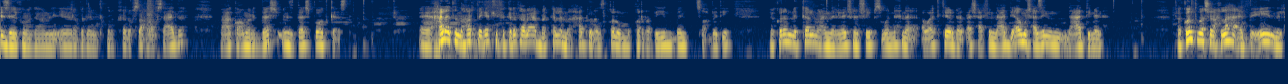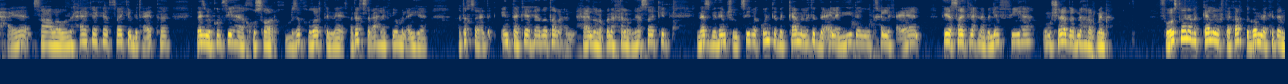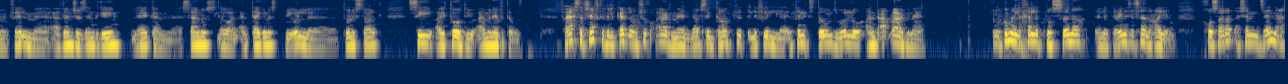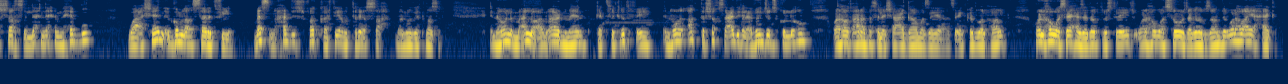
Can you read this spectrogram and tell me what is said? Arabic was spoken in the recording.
ازيكم يا جماعة؟ عاملين إيه؟ يا رب دايما تكونوا بخير وفي صحة وفي سعادة. معاكم عمر الداش من الداش بودكاست. آه، حلقة النهارده جات لي فكرتها وأنا قاعد بتكلم مع حد من اصدقائي المقربين بنت صاحبتي. كنا بنتكلم عن ال relationships وإن إحنا أوقات كتير مبنبقاش عارفين نعدي أو مش عايزين نعدي منها. فكنت بشرح لها قد إيه إن الحياة صعبة وإن الحياة كده كده ال cycle بتاعتها لازم يكون فيها خسارة بالذات خسارة الناس. هتخسر أهلك في يوم من الأيام هتخسر. عيلتك. انت كده كده ده طبعا الحياة اللي ربنا خلقه إن هي cycle الناس بتمشي وتسيبك وانت بتكمل وتبدأ عيلة جديدة وتخلف عيال. هي cycle إحنا بنلف فيها ومش هنقدر نهرب منها. في وسط وأنا بتكلم افتكرت جملة كده من فيلم Avengers Endgame اللي هي كان Thanos اللي هو ال antagonist بيقول لتوني ستارك see I told you I'm inevitable فيحصل شفت في الكادر ونشوف Iron Man لابس ال gauntlet اللي فيه ال Infinity Stones ويقول له and I'm Iron Man الجملة اللي خلت نصنا اللي متابعين السلسله نعيط خسارات عشان زعلنا على الشخص اللي إحنا اللي إحنا بنحبه وعشان الجملة أثرت فيه. بس محدش فكر فيها بالطريقة الصح من وجهة نظري. إن هو لما قال له I'm Iron Man كانت فكرته في إيه؟ إن هو أكتر شخص عادي في ال Avengers كلهم ولا هو اتعرض بس لإشعاع جاما زي زي Incredible Hulk ولا هو ساحر زي Doctor Strange ولا هو ثور زي God of Thunder ولا هو أي حاجة.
